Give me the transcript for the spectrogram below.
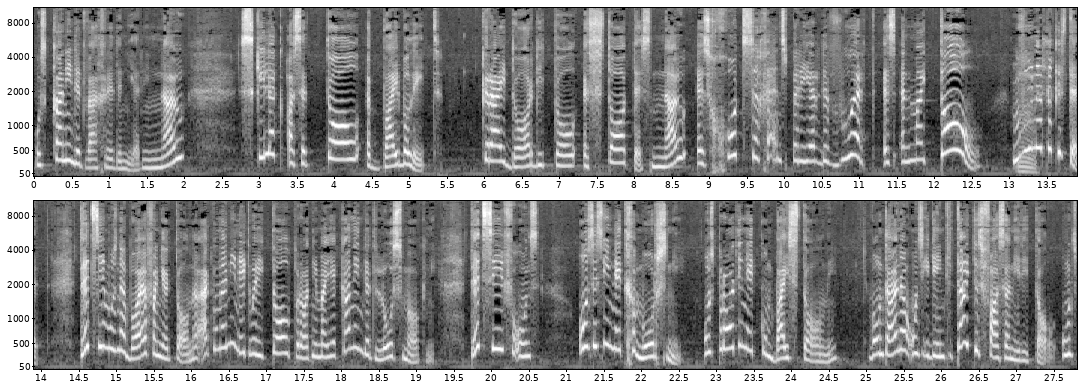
Ons kan nie dit wegredeneer nie. Nou skielik as 'n taal 'n Bybel het, kry daardie taal 'n status. Nou is God se geïnspireerde woord is in my taal. Hoe wonderlik is dit? Dit sê mos nou baie van jou taal. Nou ek wil nou nie net oor die taal praat nie, maar jy kan nie dit losmaak nie. Dit sê vir ons ons is nie net gemors nie. Ons praat nie net kombuistaal nie. Want onthou nou ons identiteit is vas aan hierdie taal. Ons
